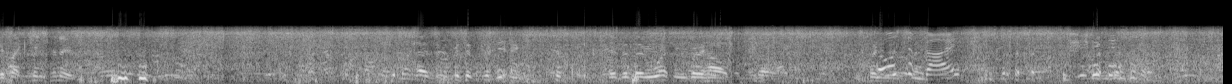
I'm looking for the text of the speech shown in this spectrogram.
It's like King Canute. They're they're working very hard. Awesome, guys.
